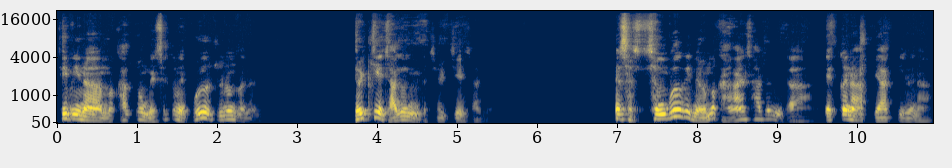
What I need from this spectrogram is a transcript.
TV나 뭐 각종 매스컴에 보여주는 거는 절지의 작용입니다. 절지의 작용. 그래서 성부욕이 너무 강한 사주입니다. 뺏거나 빼앗기거나.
